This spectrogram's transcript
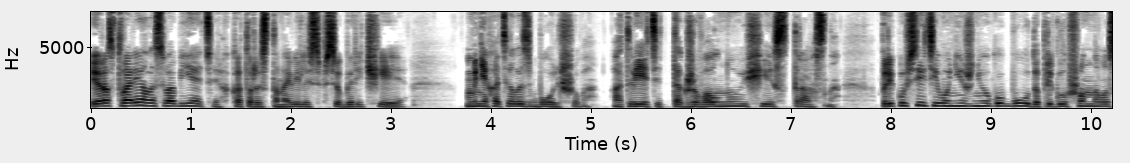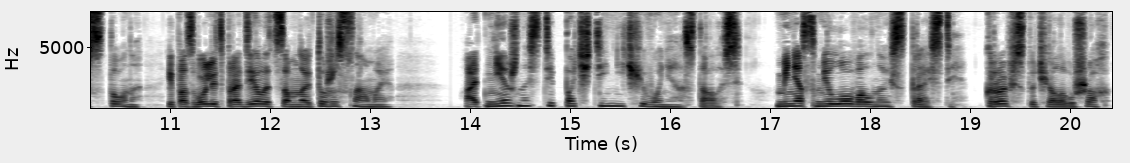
и растворялась в объятиях, которые становились все горячее. Мне хотелось большего, ответить так же волнующе и страстно, прикусить его нижнюю губу до приглушенного стона и позволить проделать со мной то же самое. От нежности почти ничего не осталось. Меня смело волной страсти. Кровь стучала в ушах,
